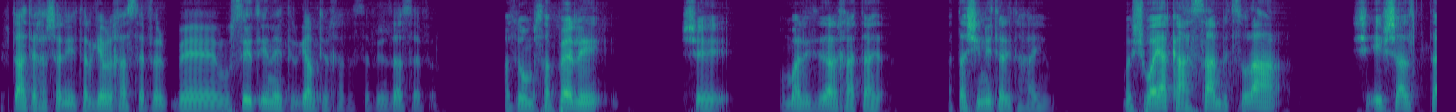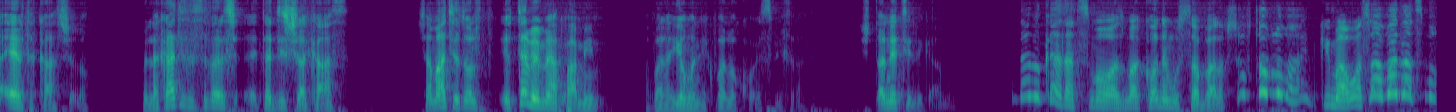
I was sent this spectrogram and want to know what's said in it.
הבטחתי לך שאני אתרגם לך ספר ברוסית, הנה תרגמתי לך את הספר, זה הספר. אז הוא מספר לי, שהוא אמר לי, תדע לך, אתה, אתה שינית לי את החיים. ושהוא היה כעסן בצורה שאי אפשר לתאר את הכעס שלו. ולקחתי את הספר, את הדיסק של הכעס, שמעתי אותו יותר ממאה פעמים, אבל היום אני כבר לא כועס בכלל. השתניתי לגמרי. אדם לוקח את עצמו, אז מה, קודם הוא סבל, עכשיו טוב לו בחיים. כי מה, הוא עשה עבודה לעצמו.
